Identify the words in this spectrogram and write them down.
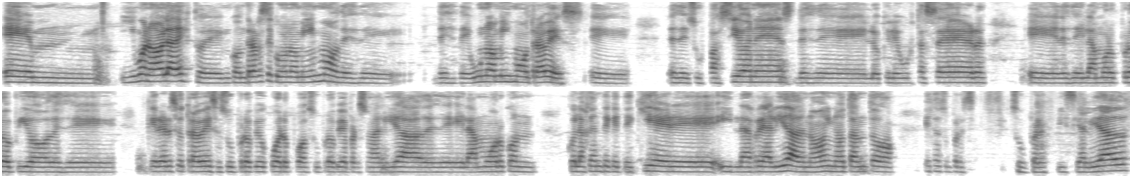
Em, y bueno, habla de esto, de encontrarse con uno mismo desde, desde uno mismo otra vez, eh, desde sus pasiones, desde lo que le gusta hacer, eh, desde el amor propio, desde quererse otra vez a su propio cuerpo, a su propia personalidad, desde el amor con, con la gente que te quiere y la realidad, ¿no? Y no tanto esta super- superficialidad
